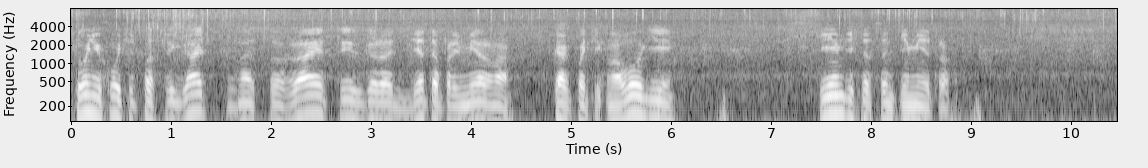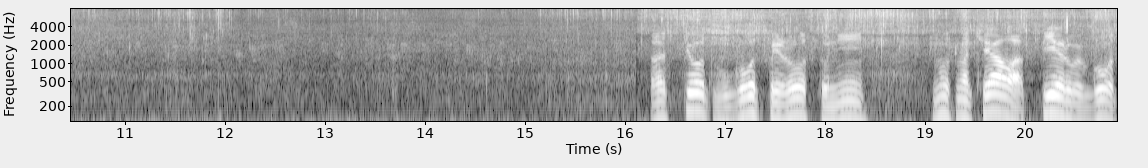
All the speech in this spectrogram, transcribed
Кто не хочет постригать, значит сажает изгородь где-то примерно, как по технологии, 70 сантиметров. Растет в год прирост у ней ну, сначала, первый год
